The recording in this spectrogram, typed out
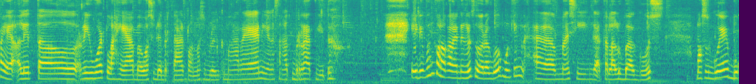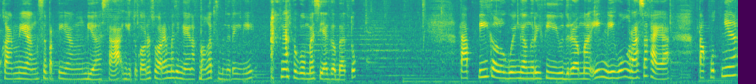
apa ya a little reward lah ya bahwa sudah bertahan selama sebulan kemarin yang sangat berat gitu. Ini pun kalau kalian dengar suara gue mungkin uh, masih nggak terlalu bagus. Maksud gue bukan yang seperti yang biasa gitu karena suaranya masih nggak enak banget sebenarnya ini. Gue masih agak batuk. Tapi kalau gue nggak nge-review drama ini gue ngerasa kayak takutnya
